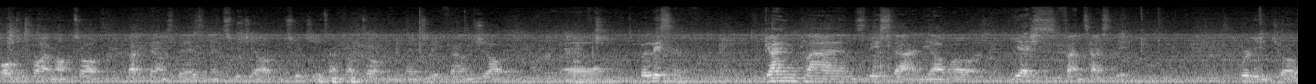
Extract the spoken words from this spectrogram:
occupy him up top, back downstairs, and then switch it up, switch the attack up top, and eventually found the shot. Um, but listen, game plans, this, that, and the other. Yes, fantastic, brilliant job,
